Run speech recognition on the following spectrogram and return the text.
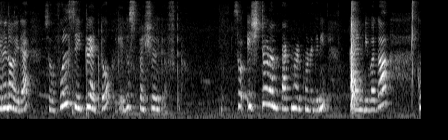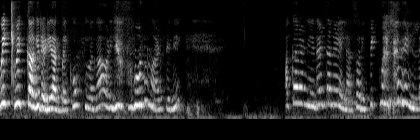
ಏನೇನೋ ಇದೆ. ಸೊ ಫುಲ್ ಸೀಕ್ರೆಟ್ಟು ಇದು ಸ್ಪೆಷಲ್ ಗಿಫ್ಟ್ ಸೊ ಇಷ್ಟು ನಾನು ಪ್ಯಾಕ್ ಮಾಡ್ಕೊಂಡಿದ್ದೀನಿ ಆ್ಯಂಡ್ ಇವಾಗ ಕ್ವಿಕ್ ಕ್ವಿಕ್ಕಾಗಿ ರೆಡಿ ಆಗಬೇಕು. ಇವಾಗ ಅವಳಿಗೆ ಫೋನ್ ಮಾಡ್ತೀನಿ. ಅಕ್ಕ ನಾನು ಎದ್ದೇಳ್ತಾನೆ ಇಲ್ಲ. ಸಾರಿ ಪಿಕ್ ಮಾಡ್ತಾನೆ ಇಲ್ಲ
